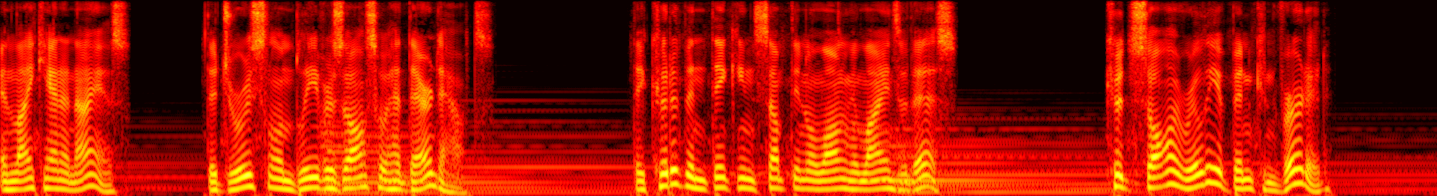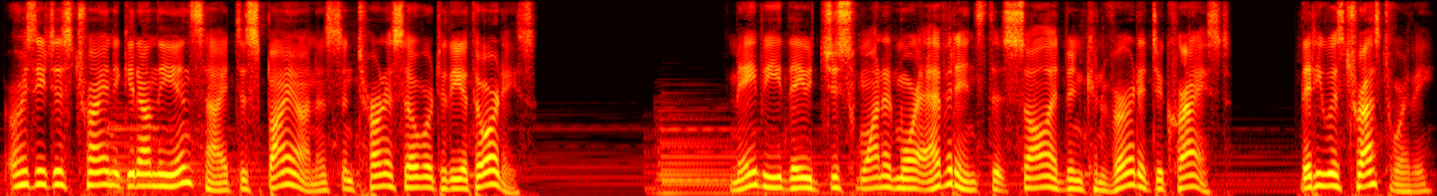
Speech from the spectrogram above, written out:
And like Ananias, the Jerusalem believers also had their doubts. They could have been thinking something along the lines of this Could Saul really have been converted? Or is he just trying to get on the inside to spy on us and turn us over to the authorities? Maybe they just wanted more evidence that Saul had been converted to Christ, that he was trustworthy.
